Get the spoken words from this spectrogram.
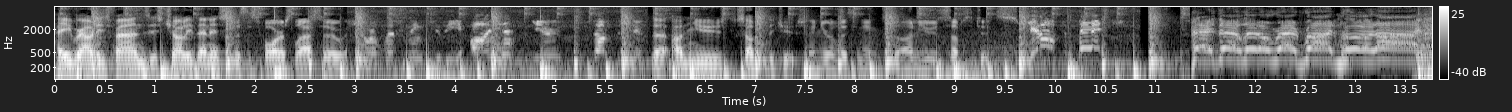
Hey, Rowdies fans, it's Charlie Dennis. This is Forrest Lasso. You're listening to the Unused Substitute. The unused substitutes. And you're listening to the Unused Substitutes. Get off the bench! Hey there, little Red Riding Hood! I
